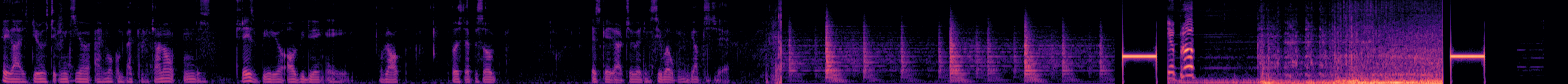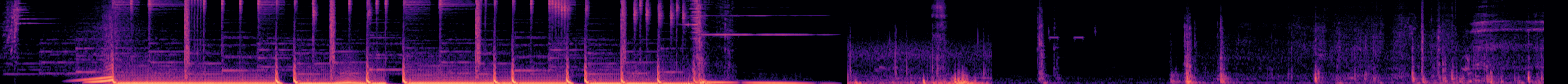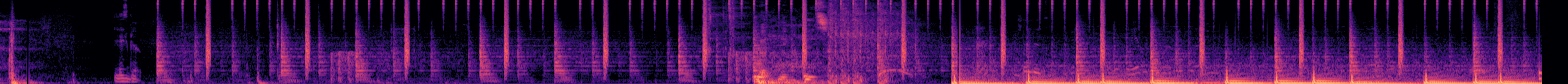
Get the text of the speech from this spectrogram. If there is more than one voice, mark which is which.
Speaker 1: Hey guys, De Rose Techniques here and welcome back to my channel. In this today's video, I'll be doing a vlog, first episode. Let's get out to it and see what we're gonna be up to today.
Speaker 2: Yeah, prop.
Speaker 1: Let's go.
